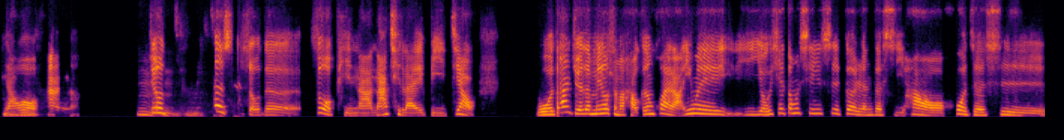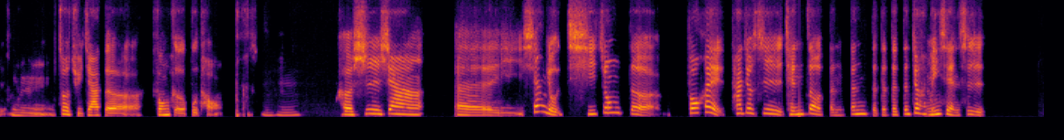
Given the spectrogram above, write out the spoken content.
然后按嗯，就嗯嗯。这四首的作品啊，拿起来比较，我当然觉得没有什么好跟坏啦，因为有一些东西是个人的喜好，或者是嗯作曲家的风格不同。嗯哼，可是像呃像有其中的 f o r e 它就是前奏噔噔噔噔噔噔，就很明显是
